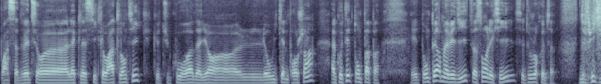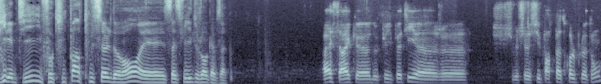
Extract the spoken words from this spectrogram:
Bon, ça devait être sur euh, la classique Loire-Atlantique, que tu courras d'ailleurs le week-end prochain, à côté de ton papa. Et ton père m'avait dit, de toute façon Alexis, c'est toujours comme ça. Depuis qu'il est petit, il faut qu'il parte tout seul devant et ça se finit toujours comme ça. Ouais, c'est vrai que depuis petit, je, je, je supporte pas trop le peloton.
